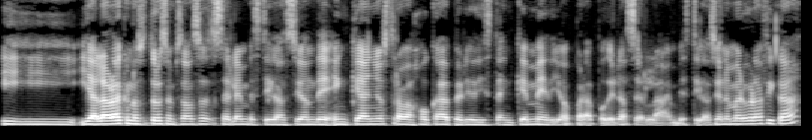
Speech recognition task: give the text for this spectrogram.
Y, y, a la hora que nosotros empezamos a hacer la investigación de en qué años trabajó cada periodista, en qué medio, para poder hacer la investigación hemerográfica,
